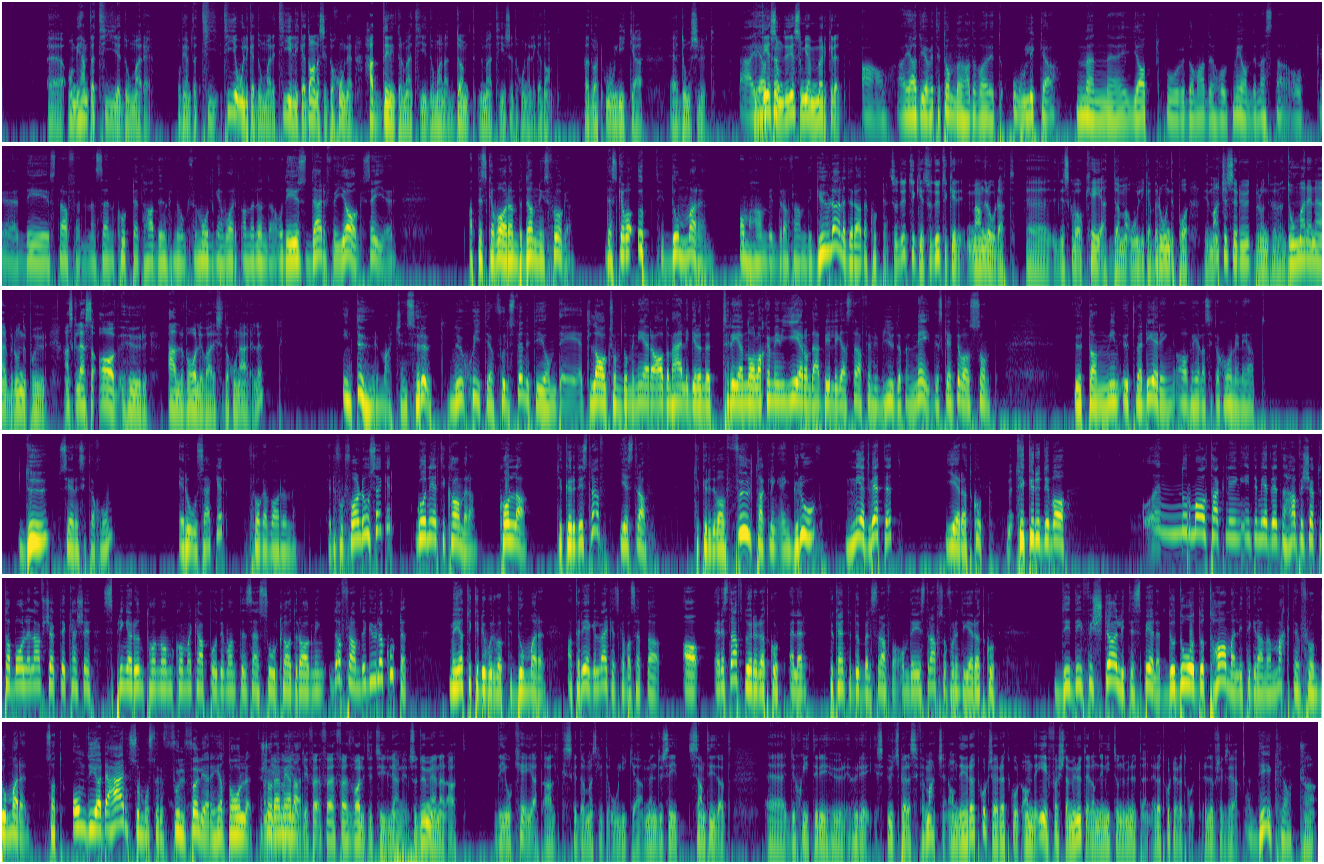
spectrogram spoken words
eh, Om vi hämtar 10 domare och vi hämtar 10 10 olika domare, 10 likadana situationer Hade inte de här 10 domarna dömt de här 10 situationerna likadant? Det hade varit olika eh, domslut. Det är det, som, det är det som gör mig mörkrädd. Ja, ja, jag, jag vet inte om de hade varit olika men eh, jag tror de hade hållit med om det mesta och eh, det är straffen. Men sen kortet hade nog förmodligen varit annorlunda. Och det är just därför jag säger Att det ska vara en bedömningsfråga. Det ska vara upp till domaren Om han vill dra fram det gula eller det röda kortet. Så du tycker, så du tycker med andra ord att eh, det ska vara okej att döma olika beroende på hur matchen ser ut, beroende på vem domaren är, beroende på hur Han ska läsa av hur allvarlig varje situation är, eller? Inte hur matchen ser ut. Nu skiter jag fullständigt i om det är ett lag som dominerar, ja de här ligger under 3-0, okej men vi ger dem det här billiga straffen, vi bjuder på. Nej, det ska inte vara sånt. Utan min utvärdering av hela situationen är att du ser en situation, är du osäker? Fråga varummet. Är du fortfarande osäker? Gå ner till kameran, kolla. Tycker du det är straff? Ge straff. Tycker du det var en ful tackling, en grov, medvetet? Ge rött kort. Men- Tycker du det var en normal tackling, inte medvetet, han försökte ta bollen, han försökte kanske springa runt honom, komma ikapp och det var inte en sån här solklar dragning. Dra fram det gula kortet. Men jag tycker det borde vara upp till domaren. Att regelverket ska bara sätta, ja, är det straff då är det rött kort. Eller, du kan inte dubbelstraffa. Om det är straff så får du inte ge rött kort. Det, det förstör lite spelet. Då, då, då tar man lite grann av makten från domaren. Så att om du gör det här så måste du fullfölja det helt och hållet. Förstår du Okej, vad jag okej, menar? okej. För, för, för att vara lite tydligare nu, så du menar att det är okej att allt ska dömas lite olika Men du säger samtidigt att eh, du skiter i hur, hur det utspelar sig för matchen Om det är rött kort så är det rött kort, om det är första minuten eller om det är 90 minuten Rött kort är rött kort, är det det du försöker säga? Det är klart. Ja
